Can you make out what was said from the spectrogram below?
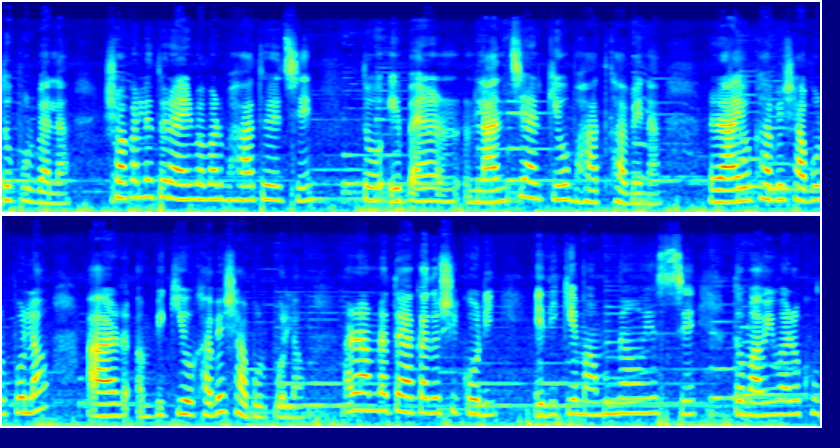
দুপুরবেলা। সকালে তো রায়ের বাবার ভাত হয়েছে, তো এবার লাঞ্চে আর কেউ ভাত খাবে না। রায়ও খাবে সাবুর পোলাও আর বিকিও খাবে সাবুর পোলাও। আর আমরা তো একাদশী করি। এদিকে মামিমাও এসছে। তো মামিমারও খুব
